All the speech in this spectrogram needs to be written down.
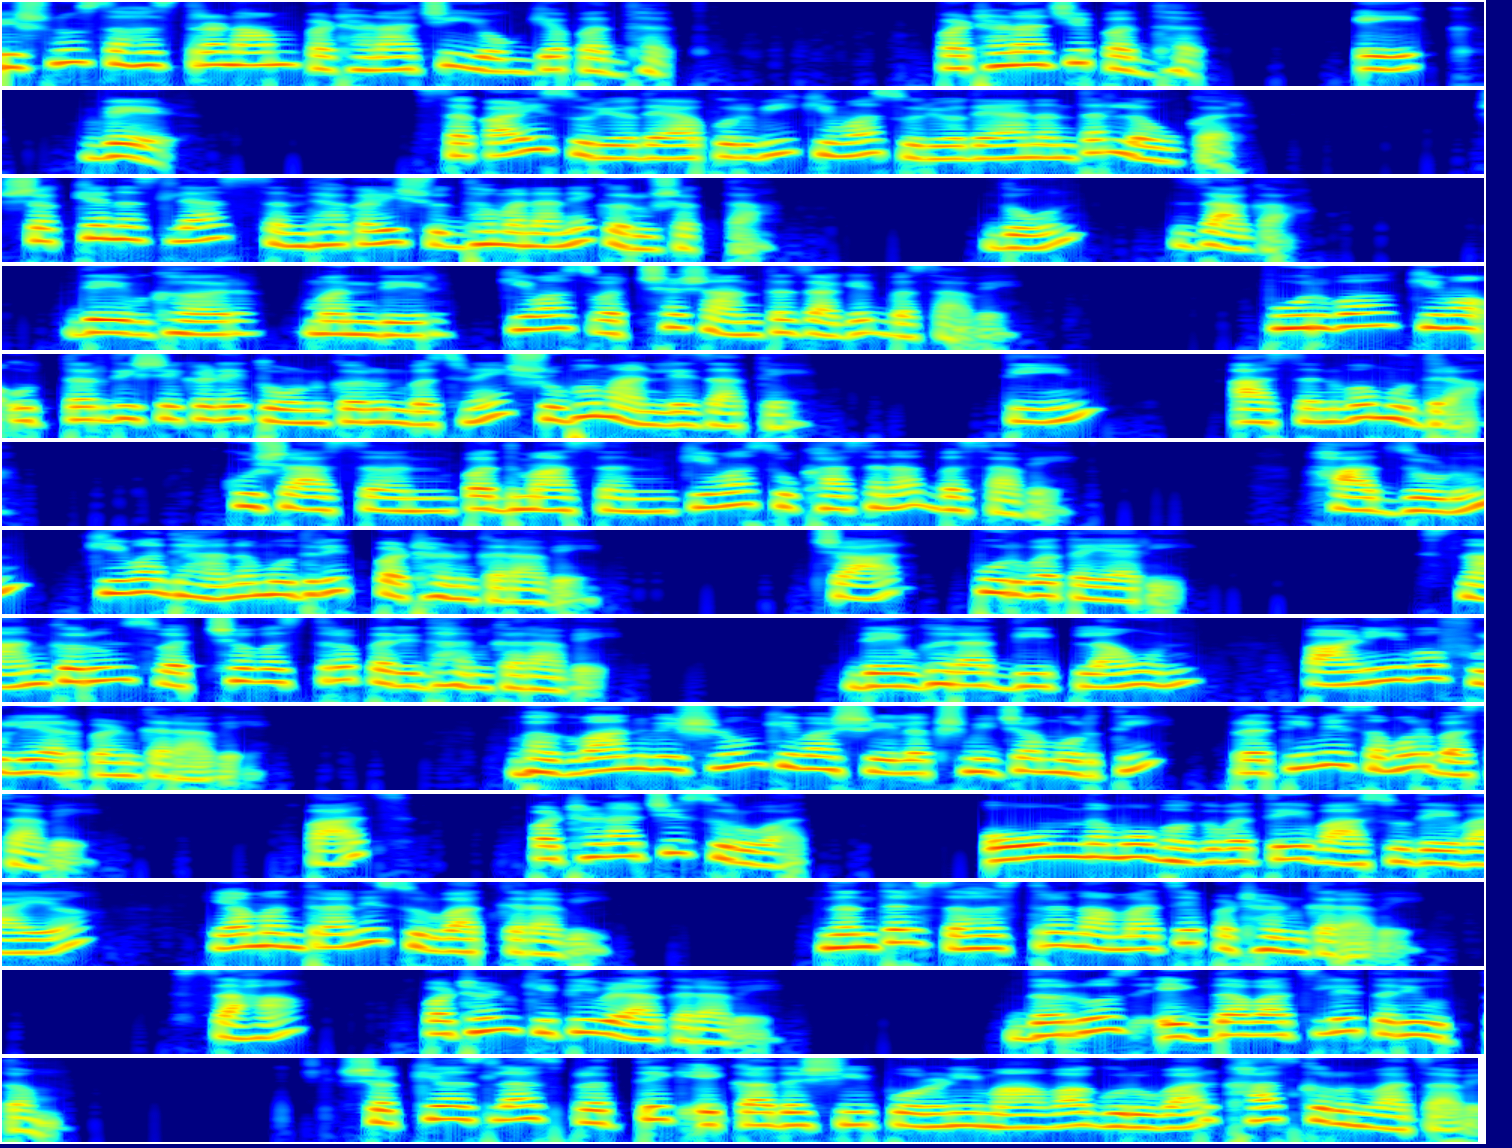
विष्णू सहस्त्रनाम पठणाची योग्य पद्धत. पठणाची पद्धत. एक वेळ. सकाळी सूर्योदयापूर्वी किंवा सूर्योदयानंतर लवकर. शक्य नसल्यास संध्याकाळी शुद्ध मनाने करू शकता. दोन जागा. देवघर मंदिर किंवा स्वच्छ शांत जागेत बसावे. पूर्व किंवा उत्तर दिशेकडे तोंड करून बसणे शुभ मानले जाते. तीन आसन व मुद्रा. कुशासन पद्मासन किंवा सुखासनात बसावे. हात जोडून किंवा ध्यानमुद्रित पठण करावे. चार पूर्वतयारी. स्नान करून स्वच्छ वस्त्र परिधान करावे. देवघरात दीप लावून पाणी व फुले अर्पण करावे. भगवान विष्णू किंवा श्रीलक्ष्मीच्या मूर्ती प्रतिमेसमोर बसावे. पाच पठणाची सुरुवात. ओम नमो भगवते वासुदेवाय या मंत्राने सुरुवात करावी. नंतर सहस्त्रनामाचे पठण करावे. सहा पठण किती वेळा करावे? दररोज एकदा वाचले तरी उत्तम. शक्य असल्यास प्रत्येक एकादशी पौर्णिमा वा गुरुवार खास करून वाचावे.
